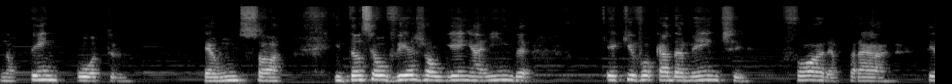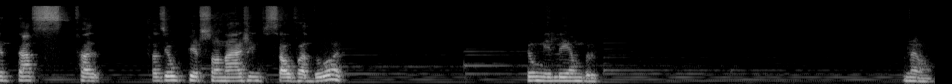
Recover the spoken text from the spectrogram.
não tem outro, é um só. Então, se eu vejo alguém ainda equivocadamente fora para tentar fazer o personagem de Salvador, eu me lembro. Não,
